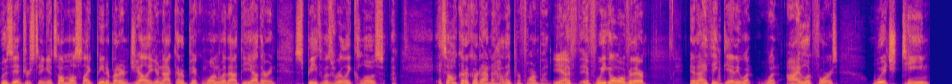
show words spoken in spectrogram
was interesting. It's almost like peanut butter and jelly. You're not going to pick one without the other and Spieth was really close. It's all going to go down to how they perform, but yeah. if if we go over there and I think, Danny, what, what I look for is which team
